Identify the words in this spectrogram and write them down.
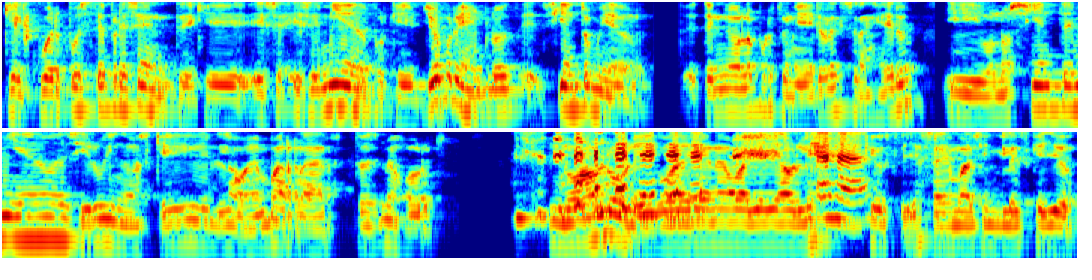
que el cuerpo esté presente, que ese, ese miedo, porque yo por ejemplo eh, siento miedo, he tenido la oportunidad de ir al extranjero y uno siente miedo de decir, uy, no, es que la voy a embarrar, entonces mejor no hablo, le digo a Adriana, vaya y hable, que usted ya sabe más inglés que yo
